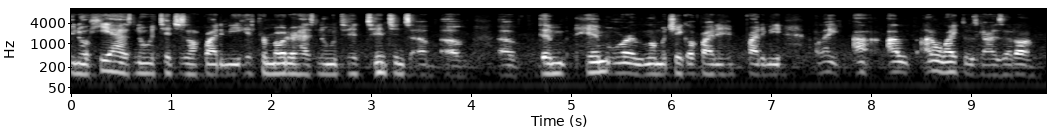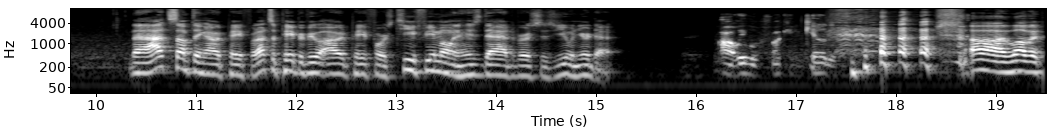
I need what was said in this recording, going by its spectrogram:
you know, he has no intentions on fighting me. His promoter has no intentions of, of of them him or Lomachenko fighting fighting me. Like I, I I don't like those guys at all. Now that's something I would pay for. That's a pay per view I would pay for. Is Teofimo and his dad versus you and your dad. Oh, we will fucking kill it. oh, I love it.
